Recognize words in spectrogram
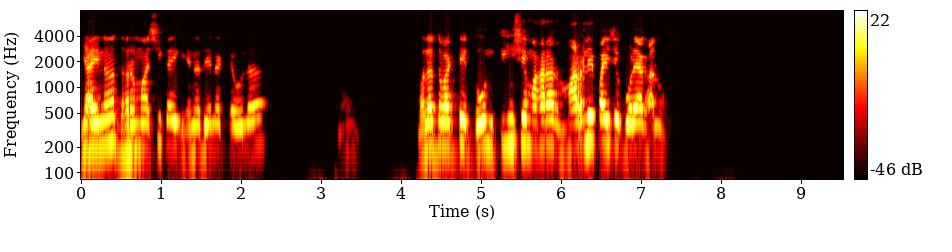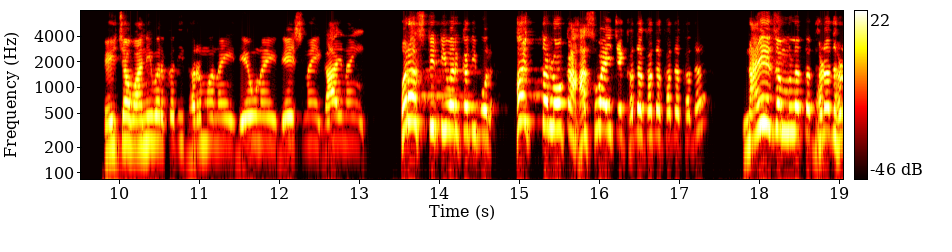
यायनं धर्माशी काही घेणं देणं ठेवलं नाही. मला तर वाटते दोन तीनशे महाराज मारले पाहिजे गोळ्या घालून. त्याच्या वाणीवर कधी धर्म नाही देव नाही देश नाही गाय नाही परिस्थितीवर कधी बोल फक्त लोक हसवायचे खद खद खद खद. नाही जमलं तर धड धड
